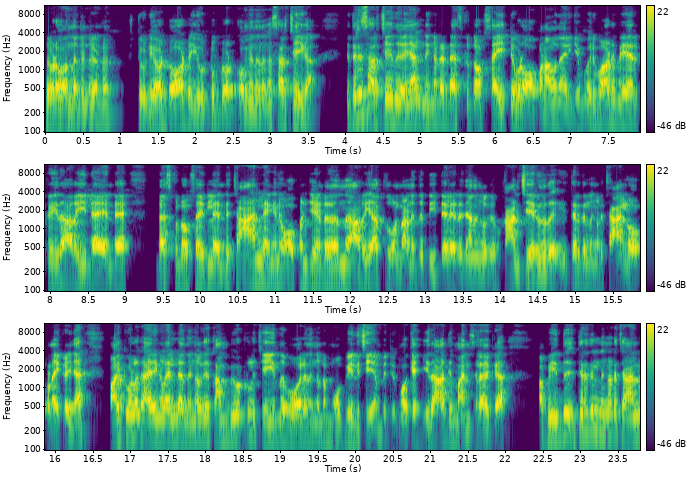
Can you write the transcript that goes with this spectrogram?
ഇതിവിടെ വന്നിട്ടുണ്ട് കണ്ടോ? Studio dot YouTube dot com എന്ന് നിങ്ങൾ സെർച്ച് ചെയ്യുക. ഇതിൽ സെർച്ച് ചെയ്ത് കഴിഞ്ഞാൽ നിങ്ങളുടെ ഡെസ്ക്ടോപ്പ് സൈറ്റ് ഇവിടെ ഓപ്പൺ ആവുന്നതായിരിക്കും. ഒരുപാട് പേർക്ക് ഇത് അറിയില്ല. എന്റെ ഡെസ്ക്ടോപ്പ് സൈറ്റിൽ എന്റെ ചാനൽ എങ്ങനെ ഓപ്പൺ ചെയ്യേണ്ടതെന്ന് അറിയാത്തത് കൊണ്ടാണ് ഇത് ഡീറ്റെയിൽ ആയിട്ട് ഞാൻ നിങ്ങൾക്ക് കാണിച്ചു തരുന്നത്. ഇത്തരത്തിൽ നിങ്ങളുടെ ചാനൽ ഓപ്പൺ ആയി കഴിഞ്ഞാൽ ബാക്കിയുള്ള കാര്യങ്ങളെല്ലാം നിങ്ങൾക്ക് കമ്പ്യൂട്ടറിൽ ചെയ്യുന്ന പോലെ നിങ്ങളുടെ മൊബൈലിൽ ചെയ്യാൻ പറ്റും. ഓക്കെ ഇത് ആദ്യം മനസ്സിലാക്കുക. അപ്പോൾ ഇത് ഇത്തരത്തിൽ നിങ്ങളുടെ ചാനൽ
